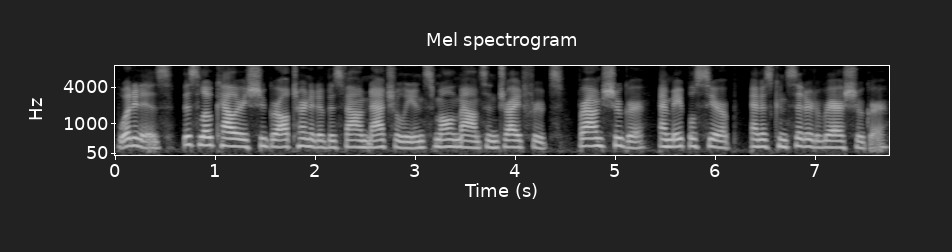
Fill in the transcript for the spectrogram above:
What it is, this low calorie sugar alternative is found naturally in small amounts in dried fruits, brown sugar, and maple syrup, and is considered a rare sugar.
